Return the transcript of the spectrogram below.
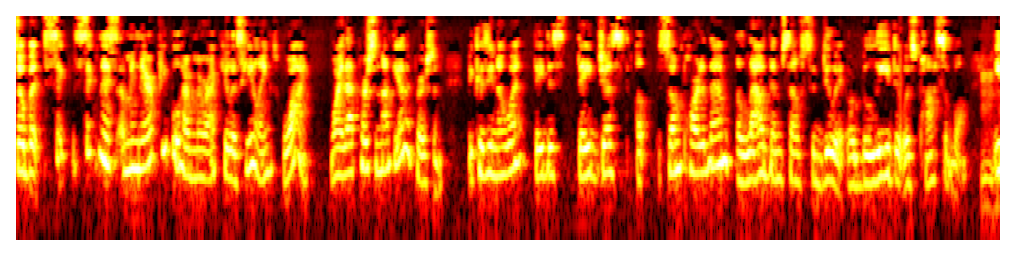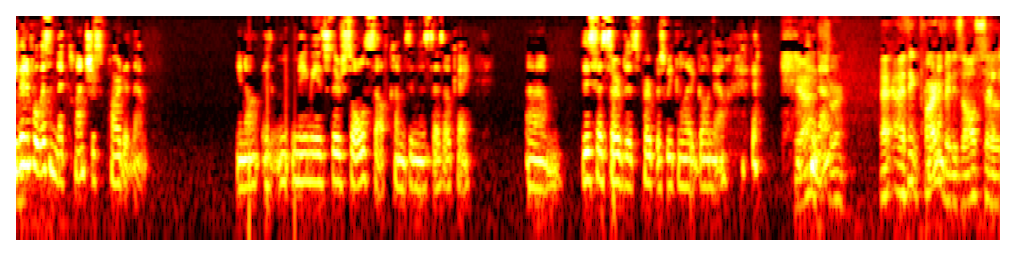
So, but sick, sickness, I mean, there are people who have miraculous healings. Why? Why that person, not the other person? Because you know what? They just, they just, uh, some part of them allowed themselves to do it or believed it was possible. Even if it wasn't the conscious part of them. You know, it- maybe it's their soul self comes in and says, okay, um, this has served its purpose. We can let it go now. Yeah, You know? sure. I, I think part of it is also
